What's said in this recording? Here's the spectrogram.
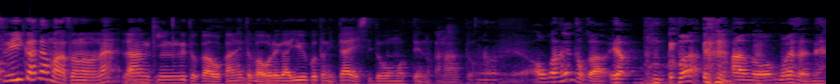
スイカ頭はそのな、ランキングとかお金とか俺が言うことに対してどう思ってんのかなと。お金とか、いや、僕は、あの、ごめんなさいね。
